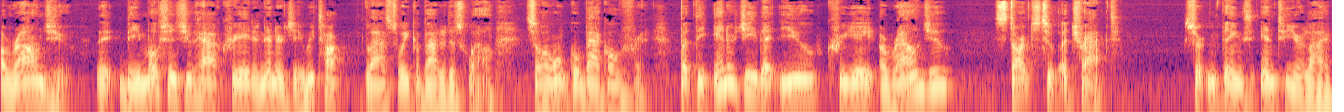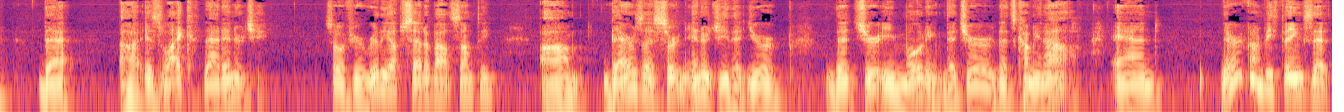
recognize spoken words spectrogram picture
around you. The, emotions you have create an energy. We talked last week about it as well, so I won't go back over it. But the energy that you create around you starts to attract certain things into your life that uh, is like that energy. So if you're really upset about something, um, there's a certain energy that you're that you're emoting, that you're that's coming out, and there are going to be things that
